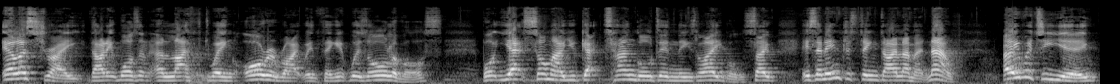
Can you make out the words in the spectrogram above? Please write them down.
illustrate that it wasn't a left wing or a right wing thing, it was all of us. But yet somehow you get tangled in these labels. So it's an interesting dilemma. Now, over to you.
